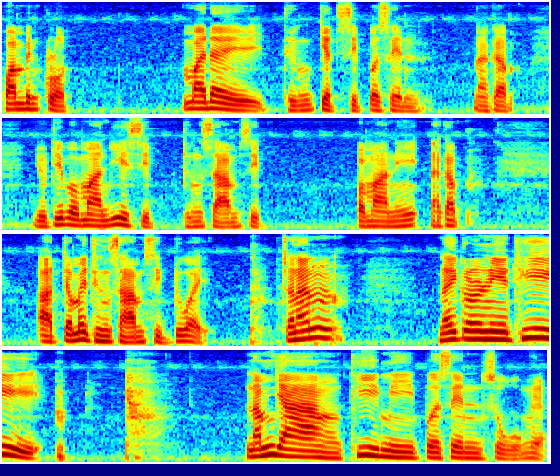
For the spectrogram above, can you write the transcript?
ความเป็นกรด ไม่ได้ถึง 70%นะครับ อยู่ที่ประมาณ 20ถึง30 ประมาณนี้นะครับ อาจจะไม่ถึง 30 ด้วย ฉะนั้นในกรณีที่น้ำยางที่มีเปอร์เซ็นต์สูงเนี่ย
